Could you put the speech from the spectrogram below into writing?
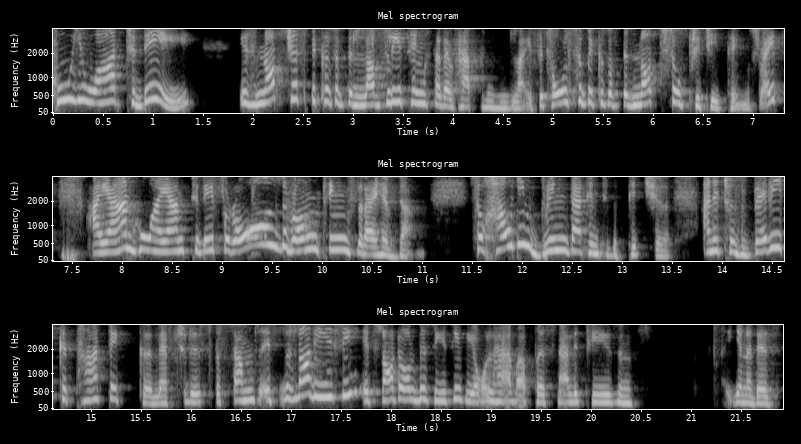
who you are today is not just because of the lovely things that have happened in life. It's also because of the not so pretty things right? Hmm. i am who i am today for all the wrong things that i have done so, how do you bring that into the picture? And it was very cathartic, uh, Lefteris, for some. It was not easy. It's not always easy. We all have our personalities and you know there's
